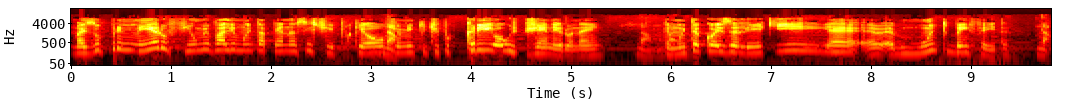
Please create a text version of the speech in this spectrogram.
Mas o primeiro filme vale muito a pena assistir, porque é o Não. filme que, tipo, criou o gênero, né? Não, não Tem muita coisa ali que é, é- é muito bem feita. Não.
